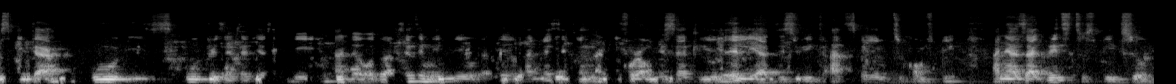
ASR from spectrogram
speaker who is who presented yesterday, and uh, although I've sent him a mail, a, a message on the forum recently earlier this week asking him to come speak, and he has agreed to speak. So,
